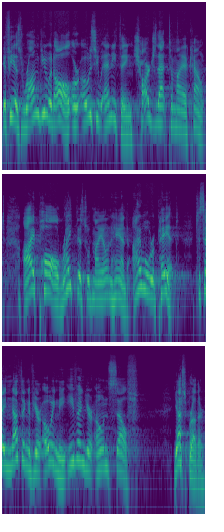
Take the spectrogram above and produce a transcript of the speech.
If he has wronged you at all or owes you anything, charge that to my account. I, Paul, write this with my own hand. I will repay it, to say nothing of your owing me, even your own self. Yes, brother,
